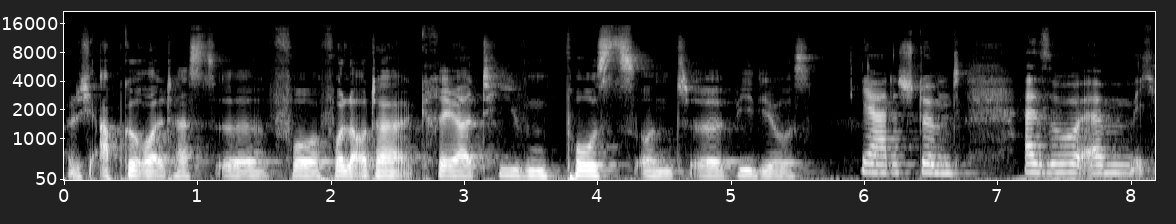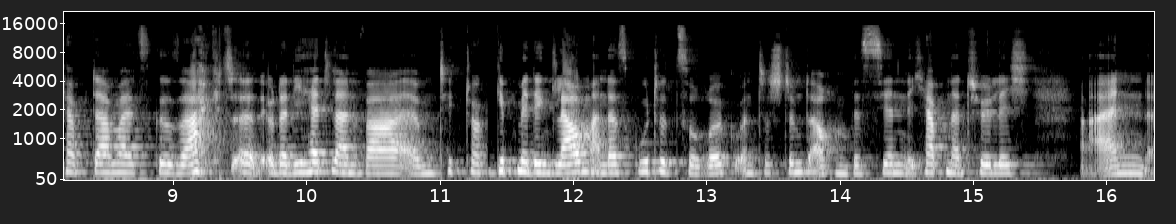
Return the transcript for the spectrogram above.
weil du dich abgerollt hast äh, vor, vor lauter kreativen Posts und äh, Videos. Ja, das stimmt. Also ähm, ich habe damals gesagt, äh, oder die Headline war, ähm, TikTok gibt mir den Glauben an das Gute zurück und das stimmt auch ein bisschen. Ich habe natürlich einen äh,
